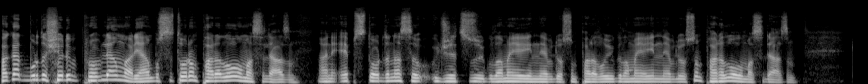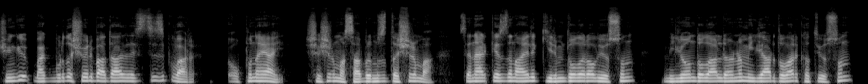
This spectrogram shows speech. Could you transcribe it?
Fakat burada şöyle bir problem var. Yani bu store'un paralı olması lazım. Hani App Store'da nasıl ücretsiz uygulama yayınlayabiliyorsun, paralı uygulama yayınlayabiliyorsun, paralı olması lazım. Çünkü bak burada şöyle bir adaletsizlik var. OpenAI şaşırma sabrımızı taşırma. Sen herkesten aylık 20 dolar alıyorsun. Milyon dolarlarına milyar dolar katıyorsun.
